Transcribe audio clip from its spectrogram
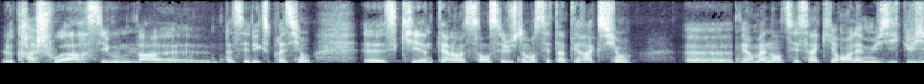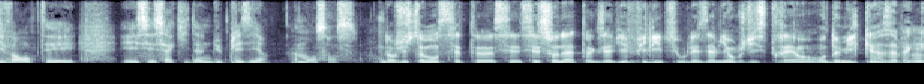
le crachoir si vous me euh, passez l'expression euh, ce qui est intéressant c'est justement cette interaction euh, permanente. C'est ça qui rend la musique vivante et, et c'est ça qui donne du plaisir, à mon sens. Donc justement, cette, euh, ces, ces, sonates, Xavier Philippe, vous les aviez enregistrées en, en 2015 avec mhm.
